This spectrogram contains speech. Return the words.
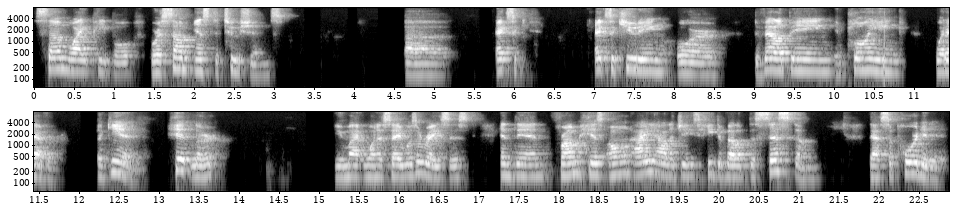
some white people or some institutions uh, execute, executing or developing, employing, whatever. Again, Hitler, you might want to say was a racist. And then from his own ideologies, he developed a system that supported it.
